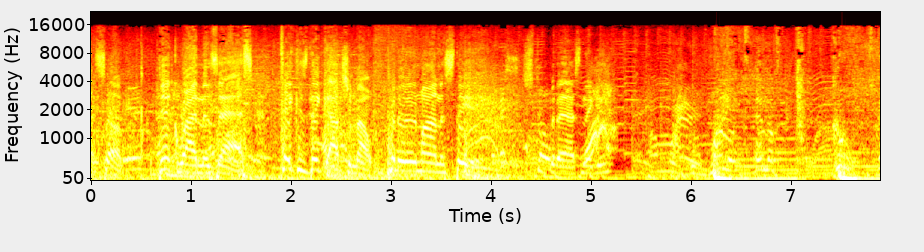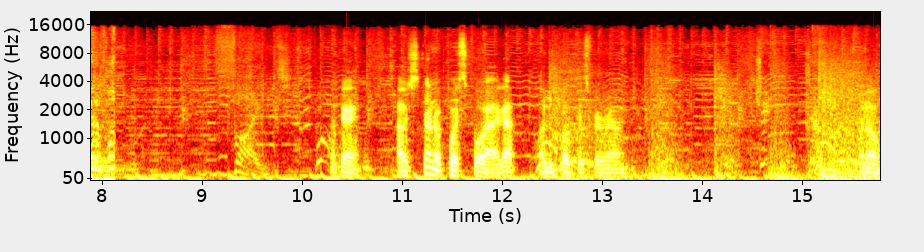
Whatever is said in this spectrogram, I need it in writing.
ass up. Dick riding his ass. Take his dick out your mouth. Put it in mine instead. Stupid ass nigga. Okay. I was just trying to push score. I got unfocused for a round. Oh no.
